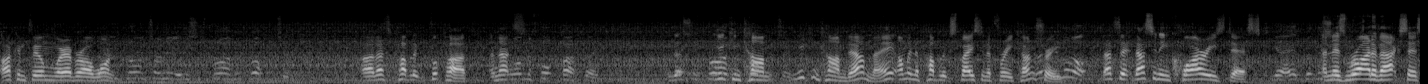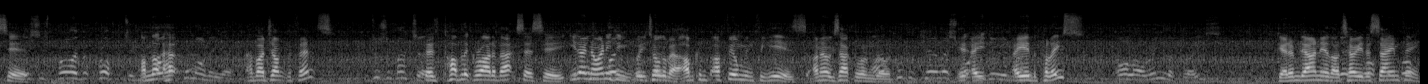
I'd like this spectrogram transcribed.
I can film wherever I want. You can't on here. This is private property. Uh, that's public footpath, and that's on the footpath then. that- is you can calm property. you can calm down, mate. I'm in a public space in a free country. No. That's it. That's an inquiries desk, Yeah, but this and there's right of access here. This is private property. You I'm not ha- come on here. Have I jumped the fence? It doesn't matter. There's public right of access here. You don't know anything what you talk paper, about. I'm, I'm filming for years. I know exactly what I'm I doing. couldn't care less Are, what are- you're doing. are you the police? Oh, I'll ring the police. Get them down here. They'll tell you the same thing.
